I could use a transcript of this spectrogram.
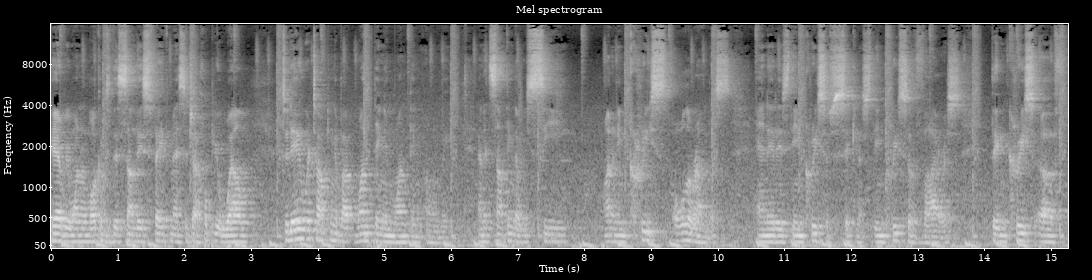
Hey everyone, and welcome to this Sunday's faith message. I hope you're well. Today we're talking about one thing and one thing only, and it's something that we see on an increase all around us, and it is the increase of sickness, the increase of virus, the increase of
